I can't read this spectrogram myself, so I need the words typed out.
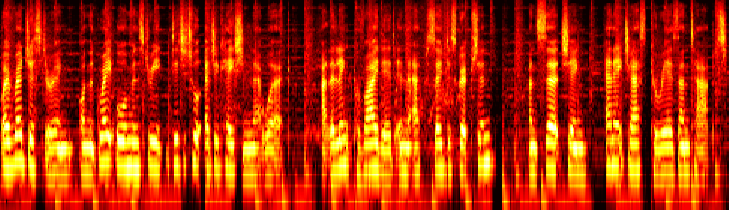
by registering on the Great Ormond Street Digital Education Network at the link provided in the episode description and searching NHS Careers Untapped.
